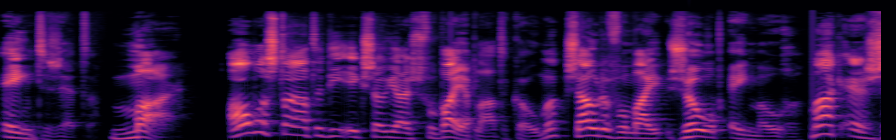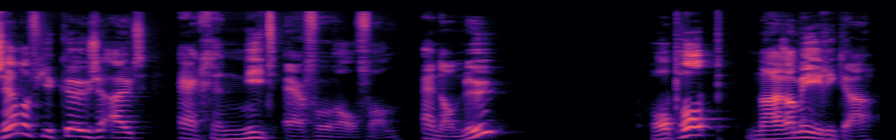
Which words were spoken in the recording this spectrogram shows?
één te zetten. Maar alle staten die ik zojuist voorbij heb laten komen, zouden voor mij zo op één mogen. Maak er zelf je keuze uit en geniet er vooral van. En dan nu? Hop hop naar Amerika.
